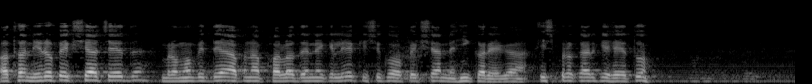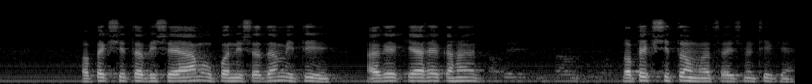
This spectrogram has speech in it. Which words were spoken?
अथ निरपेक्षा चेद ब्रह्म विद्या अपना फल देने के लिए किसी को अपेक्षा नहीं करेगा। इस प्रकार के हेतु अपेक्षित विषयाम उपनिषदम इति। आगे क्या है कहा? अपेक्षितम। अच्छा इसमें ठीक है।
